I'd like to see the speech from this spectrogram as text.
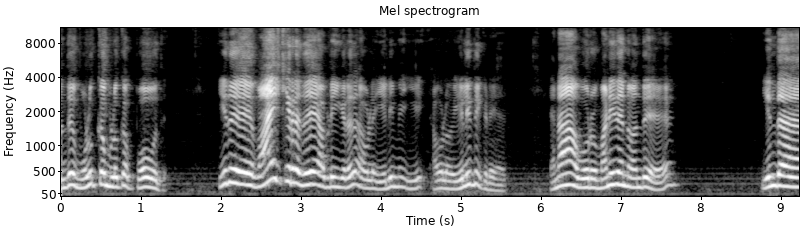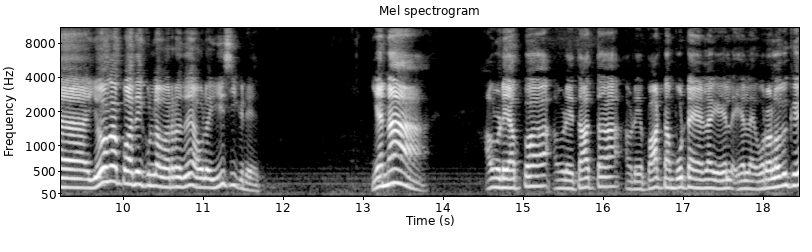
வந்து முழுக்க முழுக்க போகுது. இது வாய்க்கிறது அப்படிங்கிறது அவ்வளோ எளிமை அவ்வளோ எளிது கிடையாது. ஏன்னா ஒரு மனிதன் வந்து இந்த யோகா பாதைக்குள்ளே வர்றது அவ்வளோ ஈஸி கிடையாது. ஏன்னா அவனுடைய அப்பா அவனுடைய தாத்தா அவனுடைய பாட்டம் பூட்டம் எல்லாம் எல்லாம் எல்லாம் ஓரளவுக்கு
